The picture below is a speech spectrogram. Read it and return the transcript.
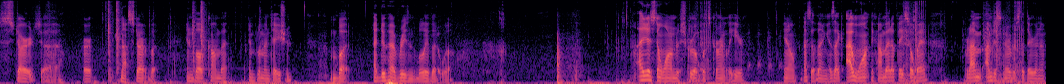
start, uh, or not start, but involve combat implementation. But I do have reason to believe that it will. I just don't want them to screw up what's currently here. You know, that's the thing. Is like I want the combat update so bad, but I'm I'm just nervous that they're gonna.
